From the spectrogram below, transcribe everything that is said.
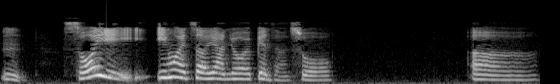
嗯，所以因为这样就会变成说，呃，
